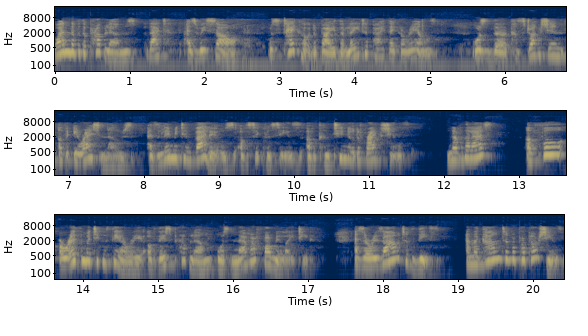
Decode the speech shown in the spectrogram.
One of the problems that, as we saw, was tackled by the later Pythagoreans was the construction of irrationals as limiting values of sequences of continued fractions. Nevertheless, a full arithmetic theory of this problem was never formulated. As a result of this, an account of proportions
